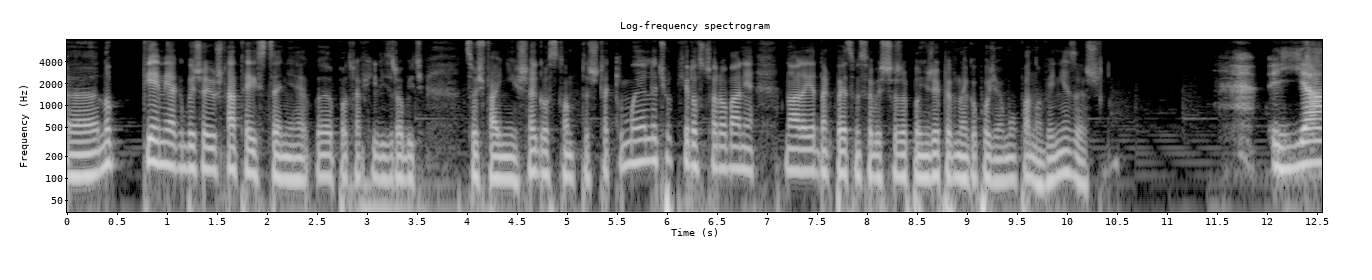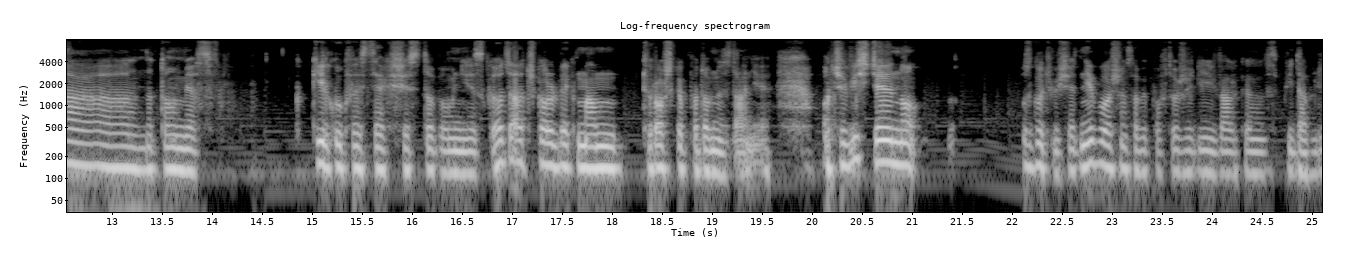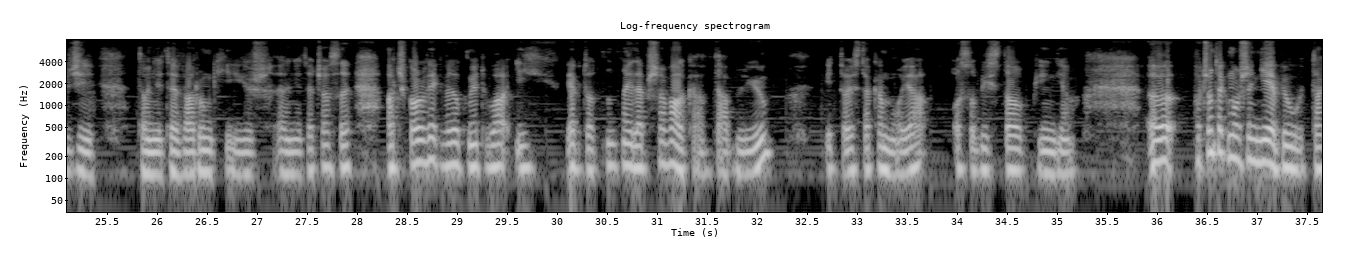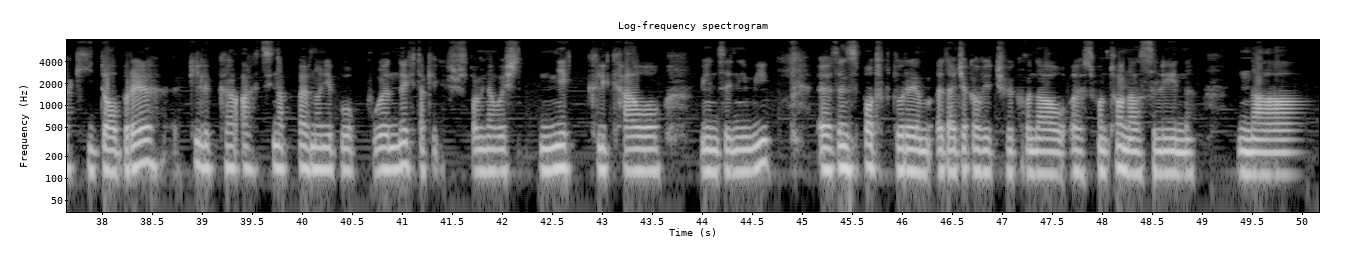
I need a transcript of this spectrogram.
E, No wiem jakby, że już na tej scenie e, potrafili zrobić coś fajniejszego, stąd też takie moje leciutkie rozczarowanie, no ale jednak powiedzmy sobie szczerze, poniżej pewnego poziomu panowie nie zeszli. Ja natomiast kilku kwestiach się z tobą nie zgodzę, aczkolwiek mam troszkę podobne zdanie. Oczywiście, no, zgódźmy się, nie było szans, aby powtórzyli walkę z PWG. To nie te warunki, już e, nie te czasy, aczkolwiek według mnie to była ich, jak dotąd, najlepsza walka w W i to jest taka moja osobista opinia. E, Początek może nie był taki dobry. Kilka akcji na pewno nie było płynnych. Tak jak już wspominałeś, nie klikało między nimi. E, Ten spot, w którym Dajczakowicz wykonał e, Swantona z Lin na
